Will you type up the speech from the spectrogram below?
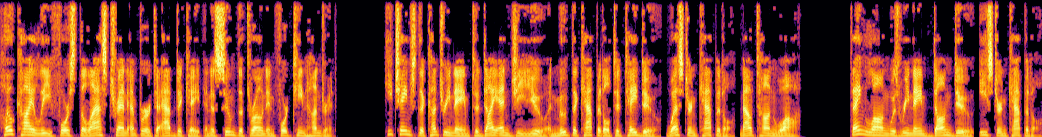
Ho Kai Li forced the last Tran emperor to abdicate and assumed the throne in 1400. He changed the country name to Dai Ngu and moved the capital to Tay Du, western capital, now Thanh Hoa. Thang Long was renamed Dong Du, eastern capital.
